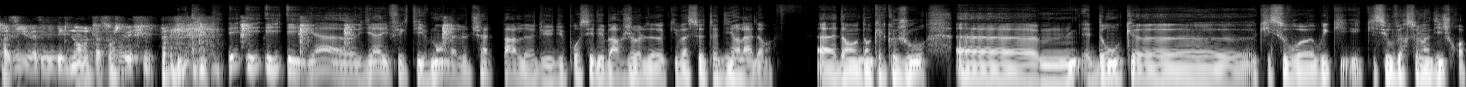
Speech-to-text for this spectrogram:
Vas-y, vas-y. Non, de toute façon, j'avais fini. et il et, y, a, il y a effectivement, là, le chat parle du, du procès des Barjols qui va se tenir là dans, dans, dans, quelques jours. Euh, donc, euh, qui s'ouvre, oui, qui, qui s'est ouvert ce lundi, je crois.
